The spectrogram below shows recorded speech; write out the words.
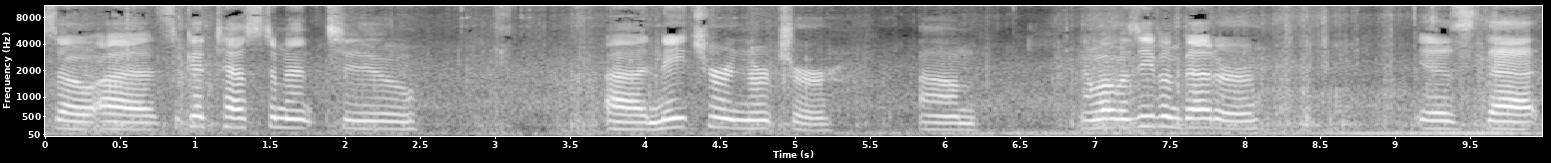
So uh, it's a good testament to uh, nature and nurture. Um, and what was even better is that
